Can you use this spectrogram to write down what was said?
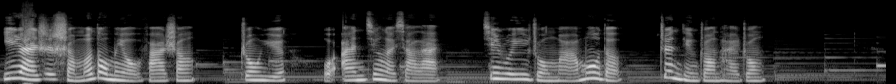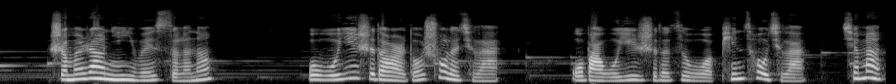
依然是什么都没有发生。终于，我安静了下来，进入一种麻木的镇定状态中。什么让你以为死了呢？我无意识的耳朵竖了起来，我把无意识的自我拼凑起来。且慢，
